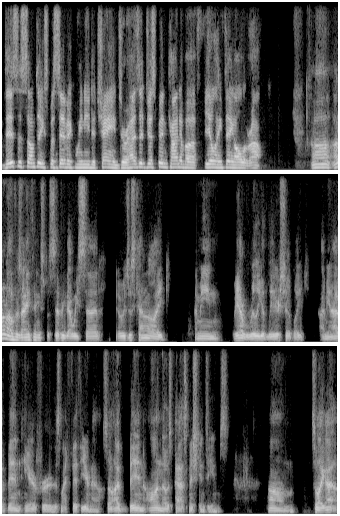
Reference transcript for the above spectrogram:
this is something specific we need to change? Or has it just been kind of a feeling thing all around? Uh, I don't know if there's anything specific that we said. It was just kind of like, I mean, we have really good leadership. Like, I mean, I've been here for this is my fifth year now, so I've been on those past Michigan teams. Um, so like I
